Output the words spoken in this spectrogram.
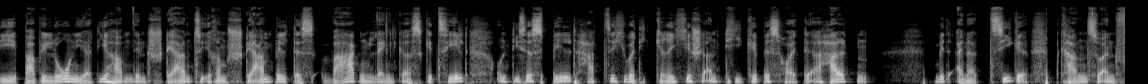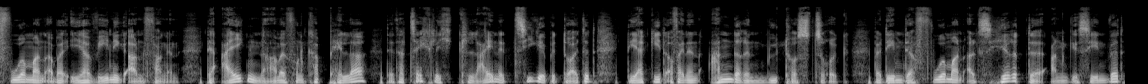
Die Babylonier, die haben den Stern zu ihrem Sternbild des Wagenlenkers gezählt und dieses Bild hat sich über die griechische Antike bis heute erhalten. Mit einer Ziege kann so ein Fuhrmann aber eher wenig anfangen. Der Eigenname von Capella, der tatsächlich kleine Ziege bedeutet, der geht auf einen anderen Mythos zurück, bei dem der Fuhrmann als Hirte angesehen wird,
